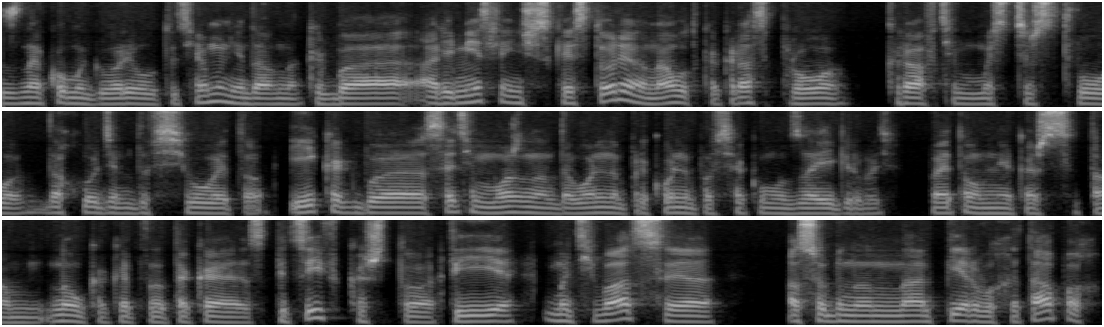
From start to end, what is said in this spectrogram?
знакомый говорил эту тему недавно, как бы, а ремесленническая история, она вот как раз про крафтим мастерство, доходим до всего этого. И как бы с этим можно довольно прикольно по-всякому заигрывать. Поэтому, мне кажется, там, ну, как это такая специфика, что ты мотивация особенно на первых этапах,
